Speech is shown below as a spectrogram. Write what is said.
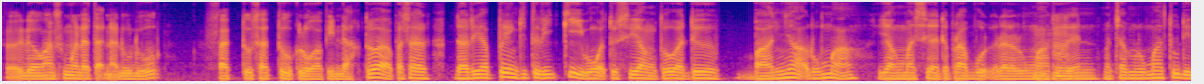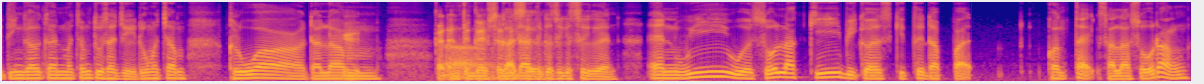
So dia orang semua dah tak nak duduk. Satu-satu keluar pindah. Tu lah pasal dari apa yang kita riki pun waktu siang tu ada banyak rumah yang masih ada perabot kat dalam rumah mm-hmm. tu kan. Macam rumah tu ditinggalkan macam tu saja. Dia macam keluar dalam Keadaan ah, tergesa-gesa. Keadaan tergesa-gesa kan. And we were so lucky because kita dapat kontak salah seorang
